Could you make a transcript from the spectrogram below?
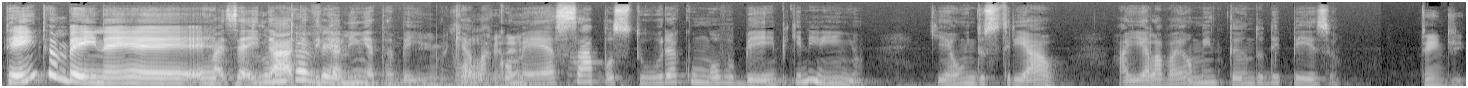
Tem também, né? É, é Mas é a idade de galinha também, Envolve, porque ela né? começa a postura com um ovo bem pequenininho, que é um industrial. Aí ela vai aumentando de peso. Entendi.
